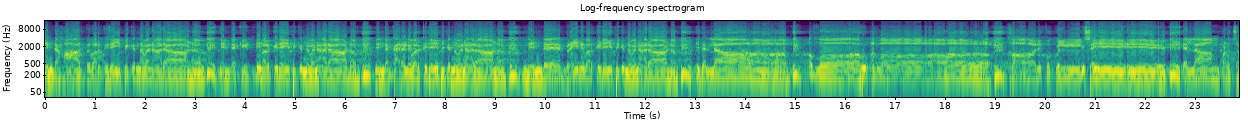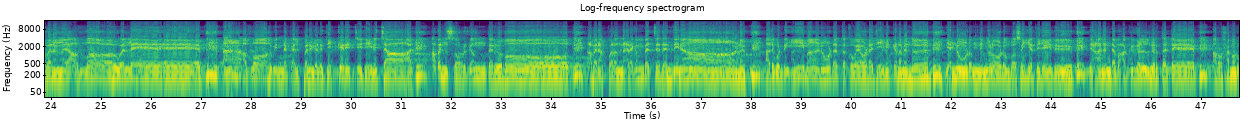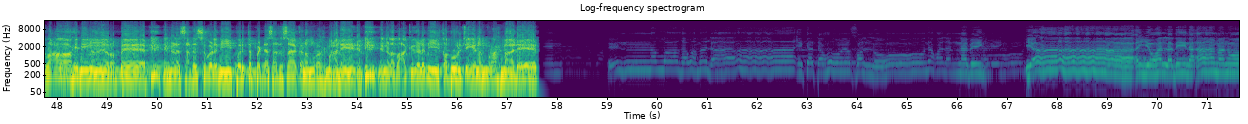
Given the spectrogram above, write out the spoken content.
നിന്റെ ഹാർട്ട് വർക്ക് ചെയ്യിപ്പിക്കുന്നവൻ ആരാണ്? നിന്റെ കിഡ്നി വർക്ക് ചെയ്യിപ്പിക്കുന്നവൻ ആരാണ്? നിന്റെ കരൽ വർക്ക് ചെയ്യിപ്പിക്കുന്നവൻ ആരാണ്? നിന്റെ ബ്രെയിൻ വർക്ക് ചെയ്യിപ്പിക്കുന്നവൻ ആരാണ്? ഇതെല്ലാം ഖാലിഖു കുല്ലി ശൈ എല്ലാം പടച്ചവനായ അള്ളാഹുവല്ലേ ആ അള്ളാഹുവിന്റെ കൽപ്പനകൾ ധിക്കരിച്ച് ജീവിച്ചാൽ അവൻ സ്വർഗം തരുമോ അവൻ അപ്പുറം നരകം വെച്ചത് എന്തിനാണ് അതുകൊണ്ട് ഈ മാനോട് തക്കവയോടെ ജീവിക്കണമെന്ന് എന്നോടും നിങ്ങളോടും വസയ്യത്ത് ചെയ്ത് ഞാൻ എന്റെ വാക്കുകൾ നിർത്തട്ടെ അർഹമുറാഹിമീനായ റബ്ബേ ഞങ്ങളെ സദസ്സുകൾ നീ പൊരുത്തപ്പെട്ട സദസ്സാക്കണം റഹ്മാനെ ഞങ്ങളെ വാക്കുകൾ നീ കബൂൽ ചെയ്യണം റഹ്മാനെ إن الله وملائكته يصلون على النبي يا أيها الذين آمنوا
